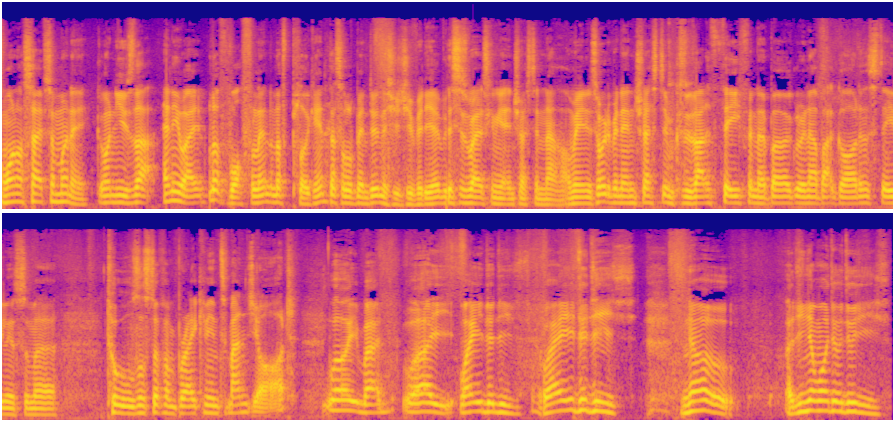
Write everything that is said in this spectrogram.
why not save some money? Go and use that. Anyway, enough waffling, enough plugging. That's all I've been doing this YouTube video. But this is where it's going to get interesting now. I mean, it's already been interesting because we've had a thief and a burglar in our back garden stealing some uh, tools and stuff and breaking into man's yard. Why, man? Why? Why you do this? Why you do this? No, I didn't want to do this.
